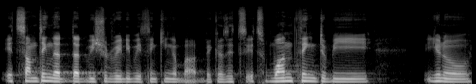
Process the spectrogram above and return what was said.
it's something that that we should really be thinking about because it's it's one thing to be you know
